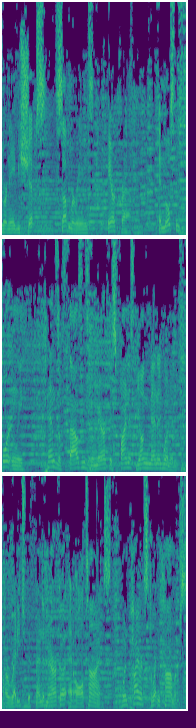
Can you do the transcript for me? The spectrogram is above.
your Navy ships, submarines, aircraft, and most importantly, tens of thousands of America's finest young men and women are ready to defend America at all times. When pirates threaten commerce,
